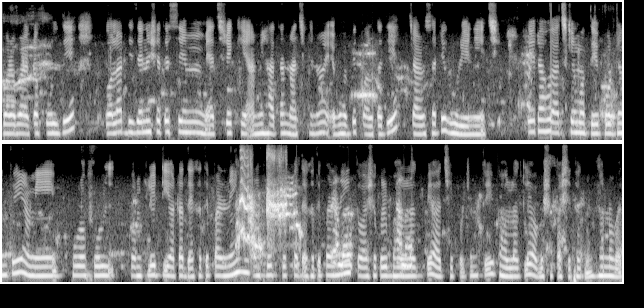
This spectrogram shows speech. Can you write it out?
বরাবর একটা ফুল দিয়ে গলার ডিজাইনের সাথে সেম ম্যাচ রেখে আমি হাতার মাঝখানেও এভাবে কলকা দিয়ে চারো সাইডে ঘুরিয়ে নিয়েছি। এটা হলো আজকের মতো এ পর্যন্তই। আমি পুরো ফুল কমপ্লিট ইয়াটা দেখাতে পারিনি কমপ্লিট লুকটা দেখাতে পারিনি। তো আশা করি ভালো লাগবে। আজ এ পর্যন্তই। ভালো লাগলে অবশ্যই পাশে থাকবেন। ধন্যবাদ।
